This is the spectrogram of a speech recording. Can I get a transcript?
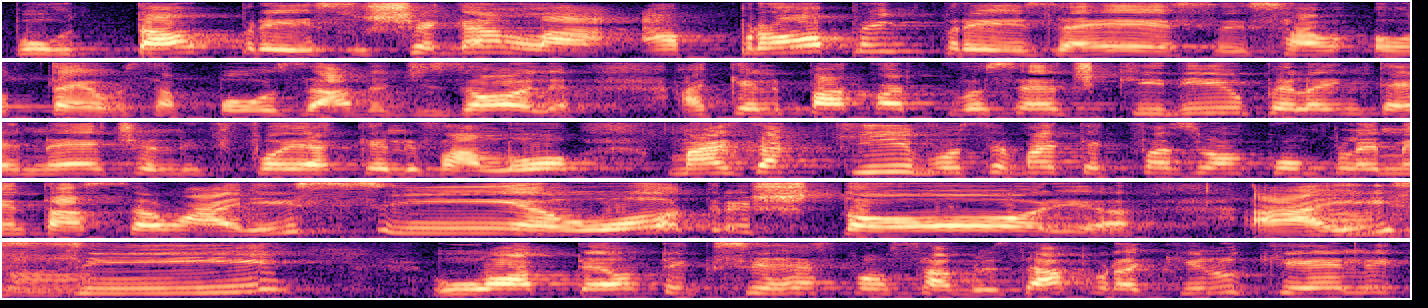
por tal preço, chega lá, a própria empresa, essa, esse hotel, essa pousada, diz: olha, aquele pacote que você adquiriu pela internet, ele foi aquele valor, mas aqui você vai ter que fazer uma complementação. Aí sim, é outra história. Aí uhum. sim, o hotel tem que se responsabilizar por aquilo que ele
